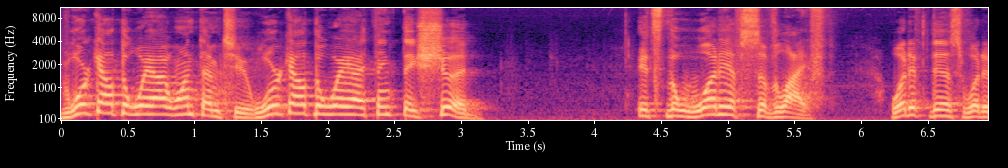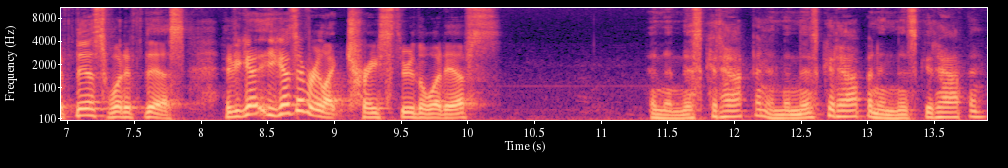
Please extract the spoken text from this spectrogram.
Work out the way I want them to, work out the way I think they should. It's the what ifs of life. What if this? What if this? What if this? Have you guys, you guys ever like traced through the what ifs? And then this could happen, and then this could happen, and this could happen.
